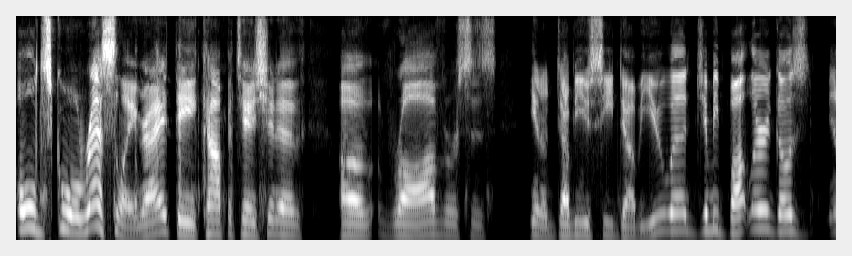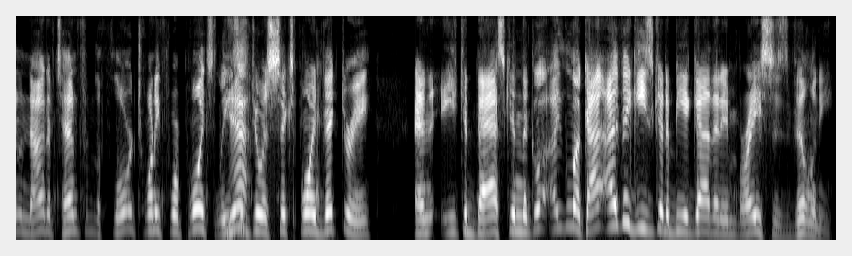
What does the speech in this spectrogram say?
old school wrestling, right? The competition of of Raw versus you know WCW. Uh, Jimmy Butler goes you know nine of ten from the floor, twenty four points, leads Yeah. him to a six point victory, and he can bask in the glow. Look, I, I think he's going to be a guy that embraces villainy.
